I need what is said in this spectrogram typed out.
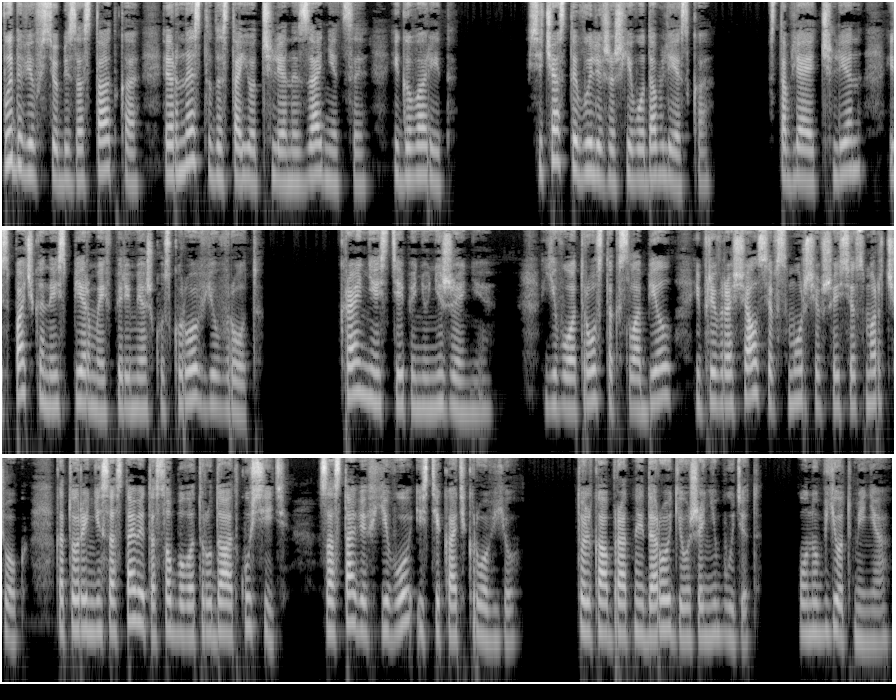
Выдавив все без остатка, Эрнест достает член из задницы и говорит Сейчас ты вылежешь его до блеска. Вставляет член, испачканный спермой вперемешку с кровью, в рот. Крайняя степень унижения. Его отросток слабел и превращался в сморщившийся сморчок, который не составит особого труда откусить, заставив его истекать кровью. Только обратной дороги уже не будет. Он убьет меня.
